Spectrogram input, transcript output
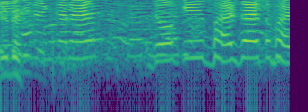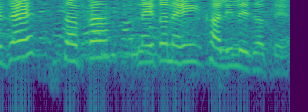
ये टैंकर है जो कि भर जाए तो भर जाए सबका नहीं तो नहीं खाली ले जाते हैं।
